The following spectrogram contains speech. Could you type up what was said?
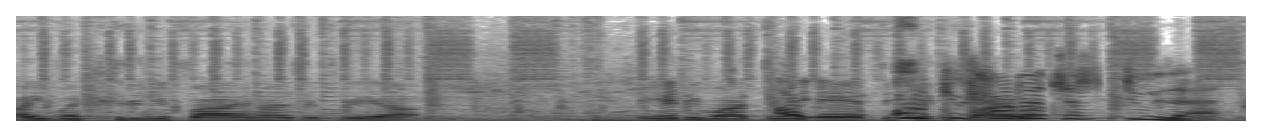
Ay, wag kasi di 500 kaya. Iya di ba Oh, and the oh, shit dude, how did I just do that?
